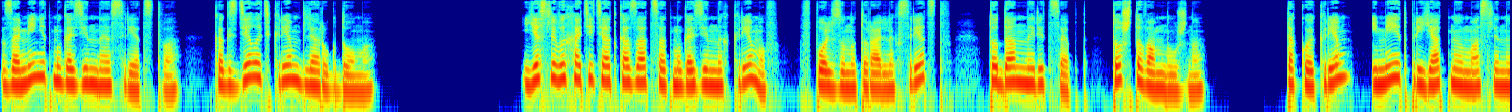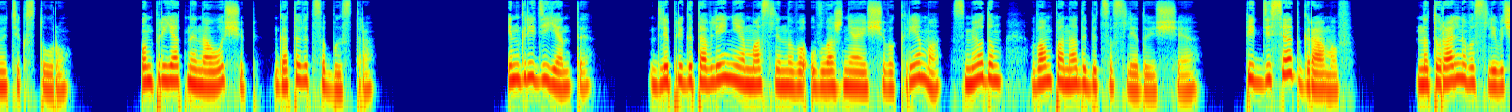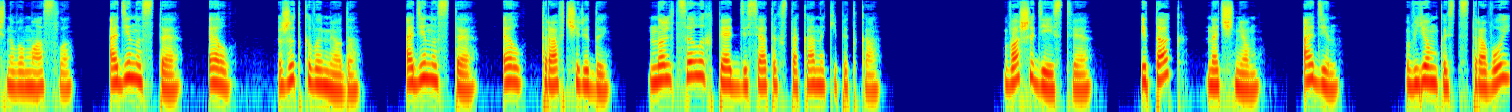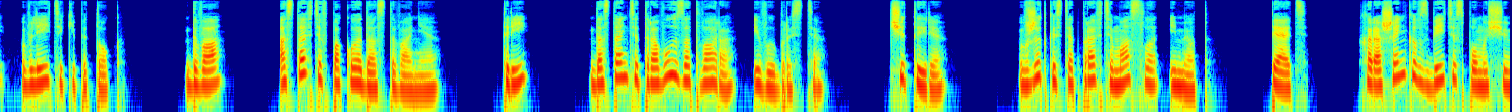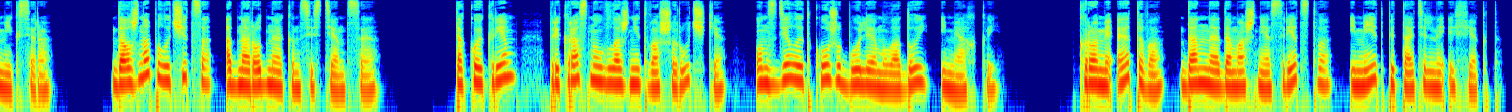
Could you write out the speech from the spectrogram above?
Заменит магазинное средство. Как сделать крем для рук дома. Если вы хотите отказаться от магазинных кремов в пользу натуральных средств, то данный рецепт – то, что вам нужно. Такой крем имеет приятную масляную текстуру. Он приятный на ощупь, готовится быстро. Ингредиенты. Для приготовления масляного увлажняющего крема с медом вам понадобится следующее. 50 граммов натурального сливочного масла, 1 ст. Л. жидкого меда, 1 ст. Л. трав череды, 0,5 стакана кипятка. Ваши действия. Итак, начнем. 1. В емкость с травой влейте кипяток. 2. Оставьте в покое до остывания. 3. Достаньте траву из отвара и выбросьте. 4. В жидкость отправьте масло и мед. 5. Хорошенько взбейте с помощью миксера. Должна получиться однородная консистенция. Такой крем прекрасно увлажнит ваши ручки, он сделает кожу более молодой и мягкой. Кроме этого, данное домашнее средство имеет питательный эффект.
